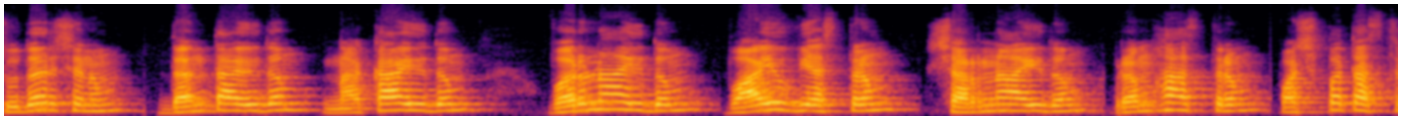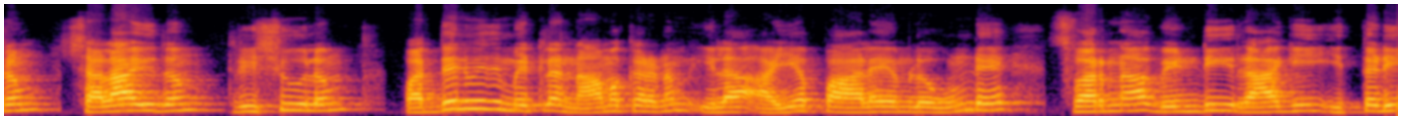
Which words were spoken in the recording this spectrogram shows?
సుదర్శనం దంతాయుధం నకాయుధం వరుణాయుధం వాయువ్యస్త్రం శర్ణాయుధం బ్రహ్మాస్త్రం పశుపతస్త్రం శలాయుధం త్రిశూలం పద్దెనిమిది మెట్ల నామకరణం ఇలా అయ్యప్ప ఆలయంలో ఉండే స్వర్ణ వెండి రాగి ఇత్తడి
